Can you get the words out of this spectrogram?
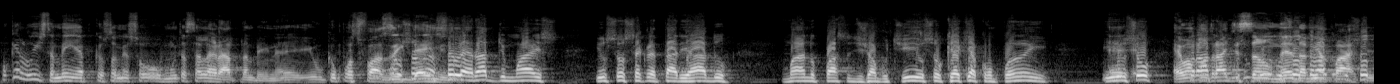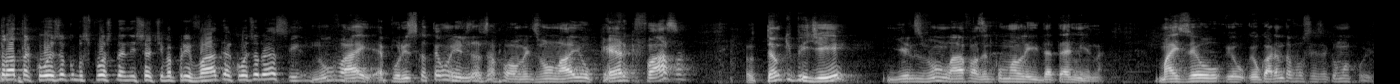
Porque Luiz também é, porque eu também sou muito acelerado também, né? E o que eu posso fazer em 10 é minutos... acelerado demais e o seu secretariado mais no Passo de Jabuti, o senhor quer que acompanhe. E é, o senhor é uma trata, contradição o, né, o da trata, minha parte. O senhor trata a coisa como se fosse da iniciativa privada e a coisa não é assim. Não vai. É por isso que eu tenho eles dessa forma. Eles vão lá e eu quero que faça, eu tenho que pedir e eles vão lá fazendo como a lei determina. Mas eu, eu, eu garanto a vocês aqui uma coisa.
